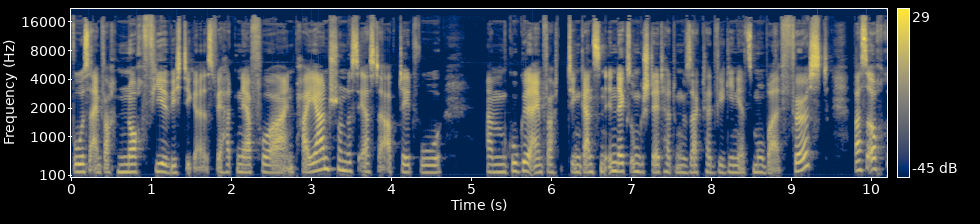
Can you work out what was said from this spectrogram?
wo es einfach noch viel wichtiger ist. Wir hatten ja vor ein paar Jahren schon das erste Update, wo ähm, Google einfach den ganzen Index umgestellt hat und gesagt hat, wir gehen jetzt mobile first, was auch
